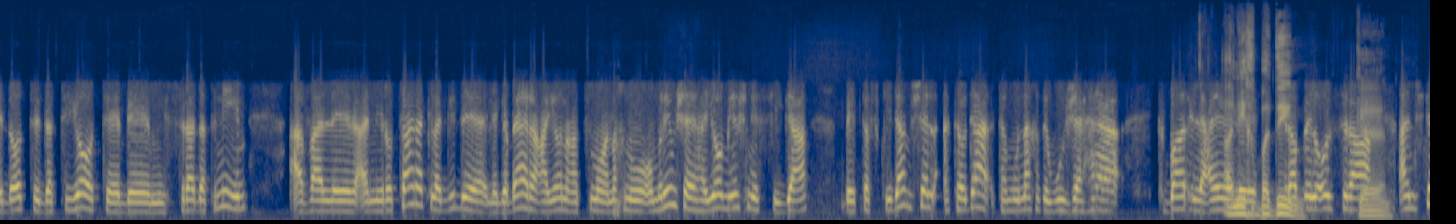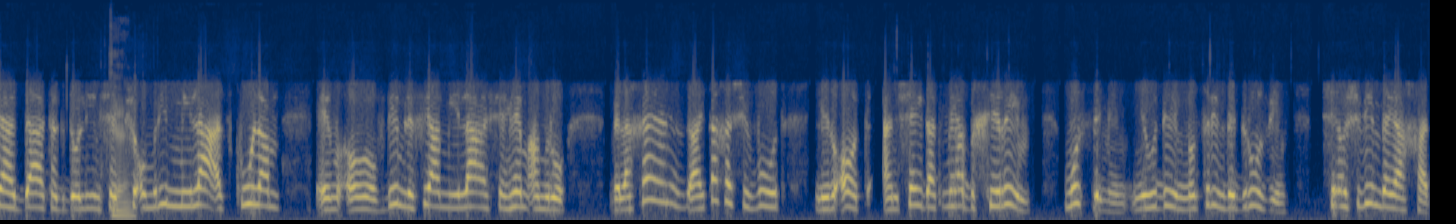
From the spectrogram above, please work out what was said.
עדות דתיות במשרד הפנים. אבל אני רוצה רק להגיד לגבי הרעיון עצמו, אנחנו אומרים שהיום יש נסיגה בתפקידם של, אתה יודע, את המונח הזה, ווג'הה, כבר אל-עיר, הנכבדים, רב אל-אוסרה, כן. אנשי הדת הגדולים, כן. שכשאומרים מילה אז כולם הם עובדים לפי המילה שהם אמרו. ולכן הייתה חשיבות לראות אנשי דת מהבכירים, מוסלמים, יהודים, נוצרים ודרוזים, שיושבים ביחד,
